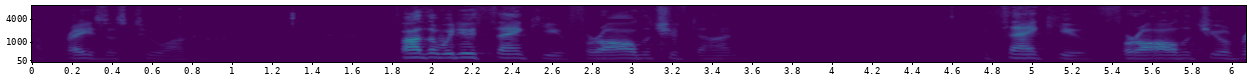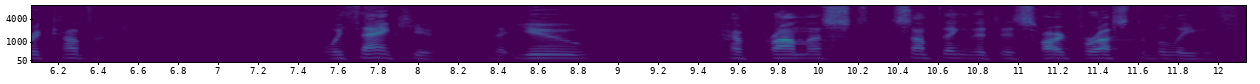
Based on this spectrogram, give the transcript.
our praises to our God. Father, we do thank you for all that you've done. We thank you for all that you have recovered. We thank you that you have promised something that is hard for us to believe.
